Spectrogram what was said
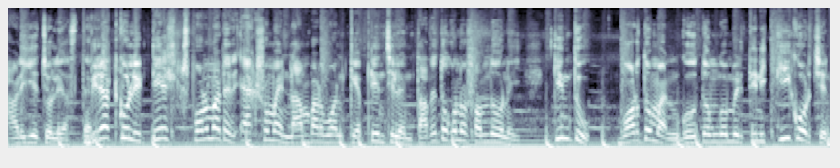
হারিয়ে চলে আসতেন। বিরাট কোহলি টেস্ট ফরম্যাটের একসময় নাম্বার ওয়ান ক্যাপ্টেন ছিলেন, তাতে তো কোনো সন্দেহ নেই। কিন্তু বর্তমান গৌতম গম্ভীর তিনি কি করছেন?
